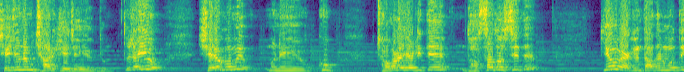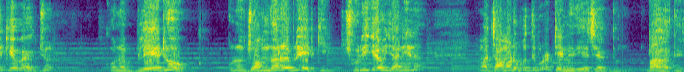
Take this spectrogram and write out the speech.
সেই জন্য আমি ছাড় খেয়ে যাই একদম। তো যাই হোক, সেরকমই মানে খুব ঝগড়াঝাটিতে, ধস্তাধস্তিতে কেউ একজন, তাদের মধ্যে কেউ একজন। কোনো ব্লেড হোক, কোনো জম ধরা ব্লেড কি ছুরি কি আমি জানি না। আমার জামার উপর পুরো টেনে দিয়েছে একদম, বা হাতের।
